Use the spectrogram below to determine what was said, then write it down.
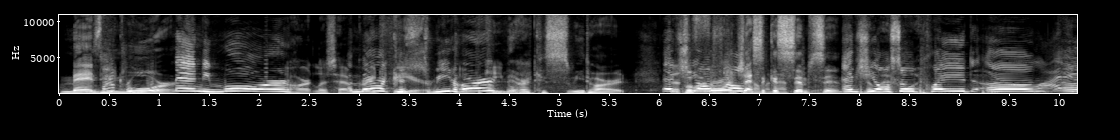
Mandy Exactly. Moore. Mandy Moore. The Heartless have America's great fear sweetheart? of the Keyblade. America's sweetheart. And That's she Before also Jessica. Simpson. and she no also what. played um, Well, didn't uh,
